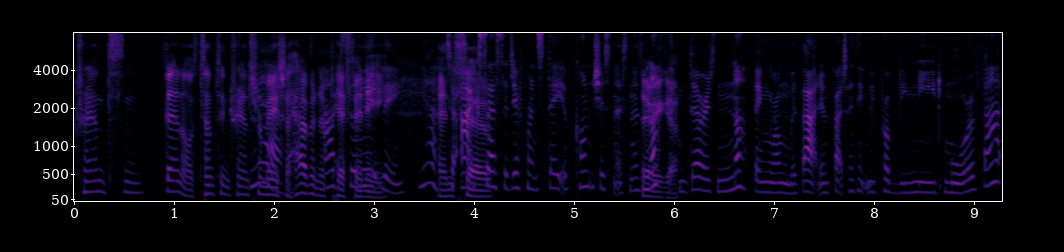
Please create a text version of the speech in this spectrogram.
transcendental, something transformational, have an epiphany. Absolutely. Yeah, And to so- access a different state of consciousness. And there's There you nothing, go. there is nothing wrong with that. In fact, I think we probably need more of that.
